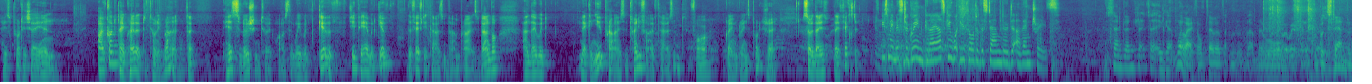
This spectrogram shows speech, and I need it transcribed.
his protege in. I've got to pay credit to Tony Ryan that his solution to it was that we would give GPA would give the fifty thousand pound prize to Banville, and they would make a new prize of twenty five thousand for Graham Greene's protege. So they they fixed it. Excuse me, Mr. Greene, can I ask you what you thought of the standard of entries? The Standard, well, I thought they were, they were all a good standard.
